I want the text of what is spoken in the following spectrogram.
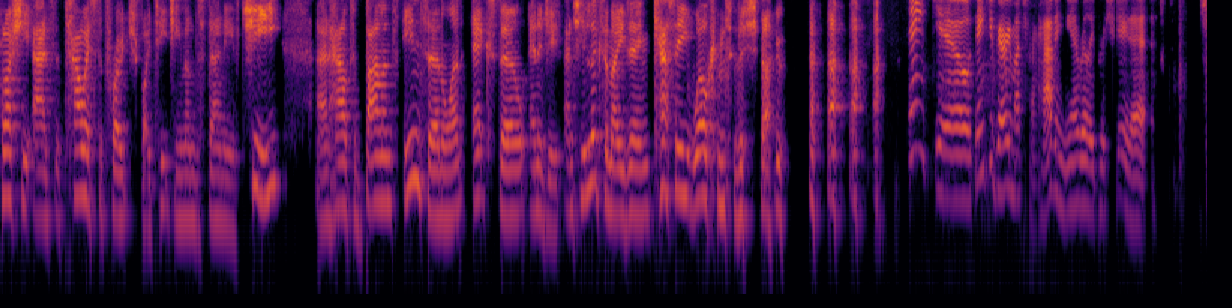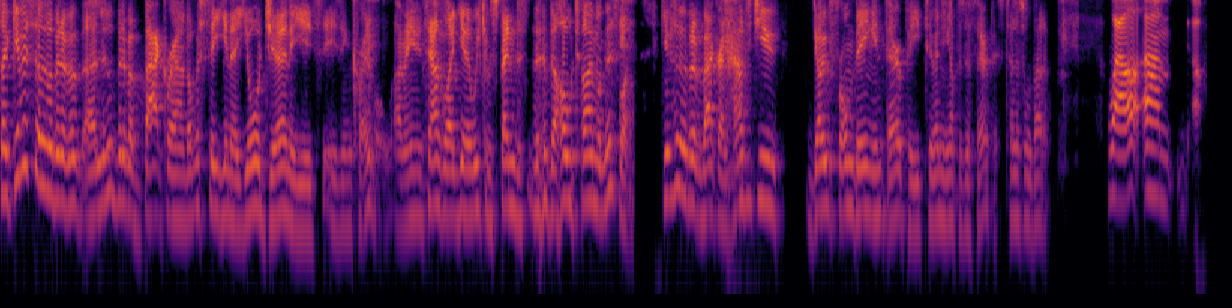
Plus, she adds a Taoist approach by teaching an understanding of chi and how to balance internal and external energies. And she looks amazing. Cassie, welcome to the show. Thank you. Thank you very much for having me. I really appreciate it. So give us a little bit of a, a, little bit of a background. Obviously, you know, your journey is is incredible. I mean, it sounds like, you know, we can spend the, the whole time on this one. Give us a little bit of a background. How did you go from being in therapy to ending up as a therapist? Tell us all about it. Well, um,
